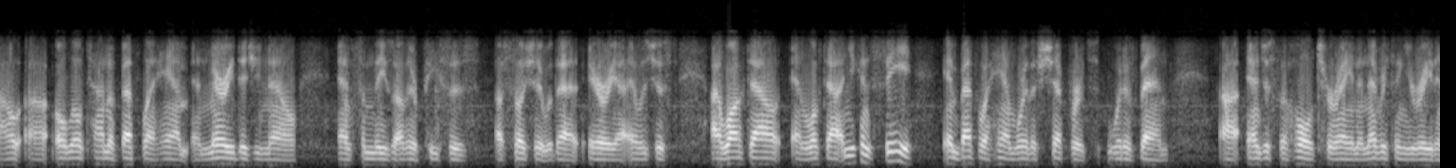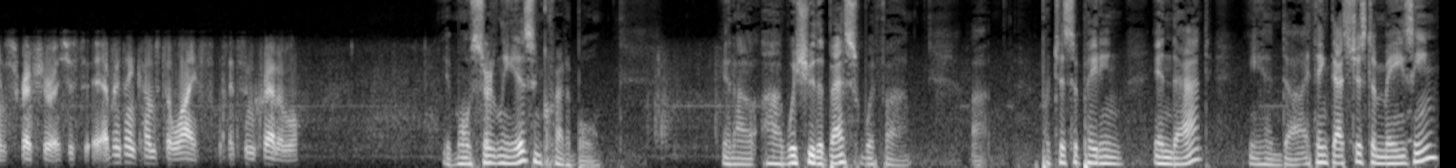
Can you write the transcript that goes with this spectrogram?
uh, uh, O Little Town of Bethlehem and Mary Did You Know and some of these other pieces associated with that area. It was just, I walked out and looked out, and you can see in Bethlehem where the shepherds would have been. Uh, and just the whole terrain and everything you read in Scripture. It's just everything comes to life. It's incredible. It most certainly is incredible. And I, I wish you the best with uh, uh, participating in that. And uh, I think that's just amazing.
